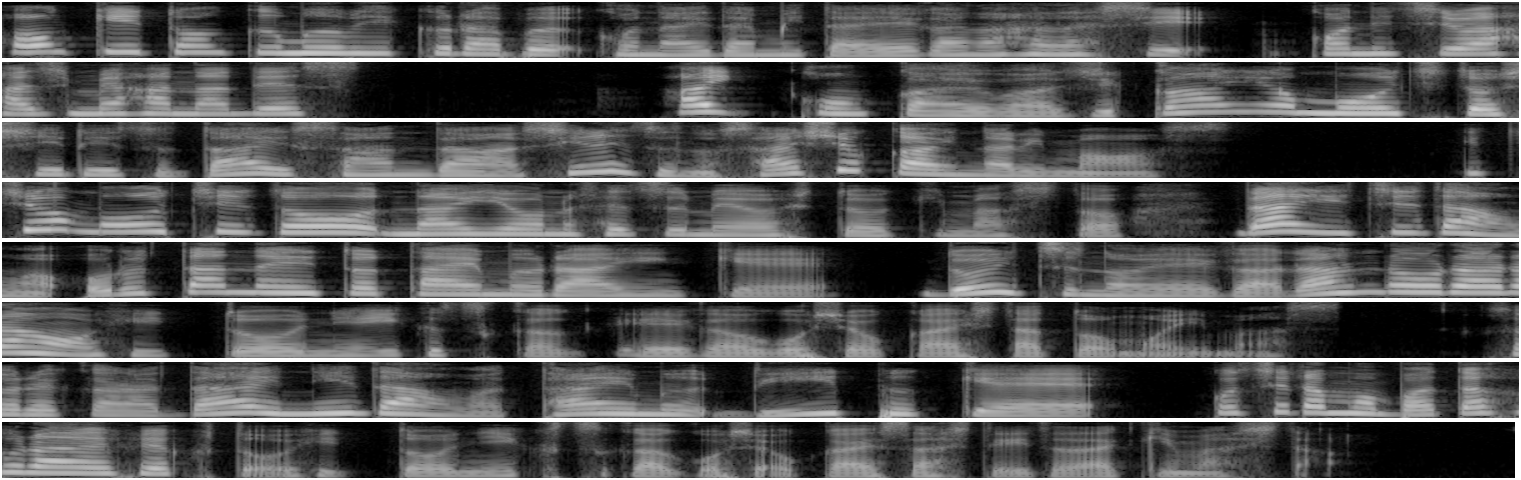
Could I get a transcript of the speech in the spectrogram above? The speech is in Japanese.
本気トンクムービークラブ、こないだ見た映画の話。こんにちは、はじめはなです。はい、今回は時間よもう一度シリーズ第3弾、シリーズの最終回になります。一応もう一度内容の説明をしておきますと、第1弾はオルタネイトタイムライン系。ドイツの映画ランローラランを筆頭にいくつか映画をご紹介したと思います。それから第2弾はタイムリープ系。こちらもバタフライエフェクトを筆頭にいくつかご紹介させていただきました。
